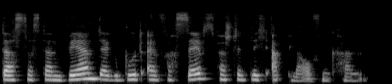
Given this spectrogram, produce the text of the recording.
dass das dann während der Geburt einfach selbstverständlich ablaufen kann.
